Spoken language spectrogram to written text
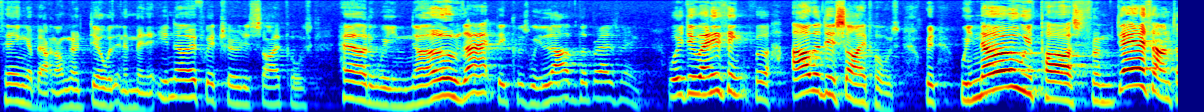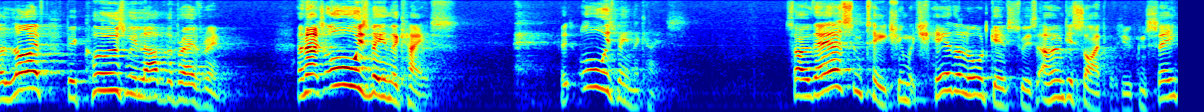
thing about, and I'm going to deal with it in a minute. You know, if we're true disciples, how do we know that? Because we love the brethren. We do anything for other disciples. We, we know we've passed from death unto life because we love the brethren. And that's always been the case. It's always been the case. So there's some teaching which here the Lord gives to his own disciples. You can see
